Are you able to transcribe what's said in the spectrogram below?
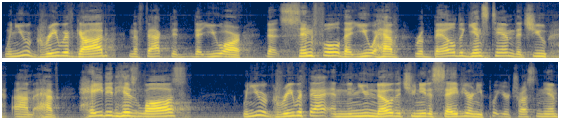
When you agree with God and the fact that, that you are that sinful, that you have rebelled against Him, that you um, have hated his laws, when you agree with that and then you know that you need a Savior and you put your trust in him,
